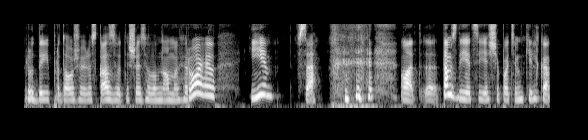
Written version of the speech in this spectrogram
Рудий продовжує розказувати щось головному герою, і все. От. Е, там, здається, є ще потім кілька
